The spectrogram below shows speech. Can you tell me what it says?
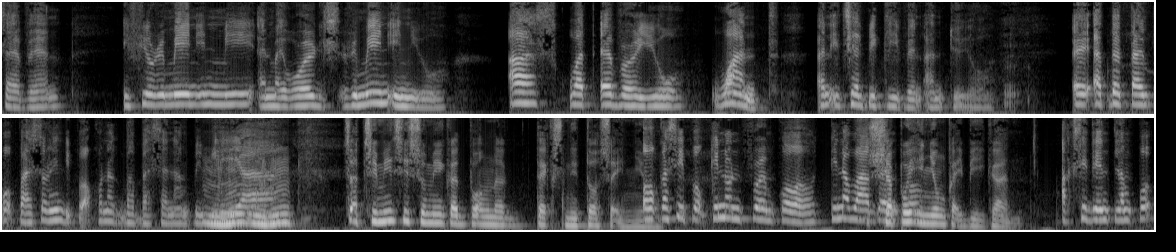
7, If you remain in me and my words remain in you, ask whatever you want and it shall be given unto you. Eh, at that time po, Pastor, hindi po ako nagbabasa ng Biblia. Mhm. Sa- At si Mrs. Sumikad po ang nag-text nito sa inyo. O kasi po, kinonfirm ko, tinawagan Siya po ko. inyong kaibigan. accident lang po,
